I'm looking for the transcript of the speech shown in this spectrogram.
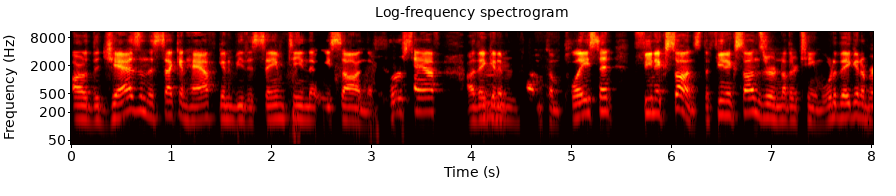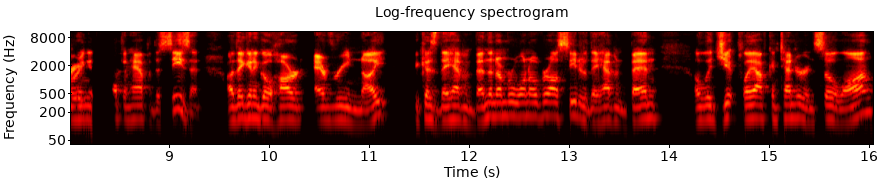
are the Jazz in the second half going to be the same team that we saw in the first half? Are they going to mm. become complacent? Phoenix Suns. The Phoenix Suns are another team. What are they going to bring in the second half of the season? Are they going to go hard every night because they haven't been the number one overall seed or they haven't been a legit playoff contender in so long?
